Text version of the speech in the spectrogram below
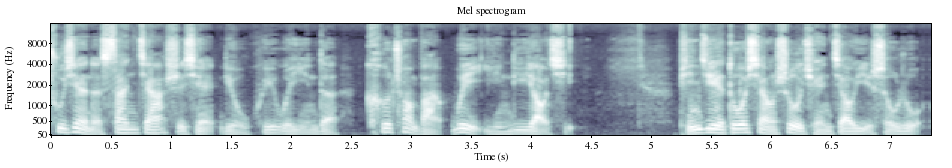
出现了三家实现扭亏为盈的科创板未盈利药企。凭借多项授权交易收入，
